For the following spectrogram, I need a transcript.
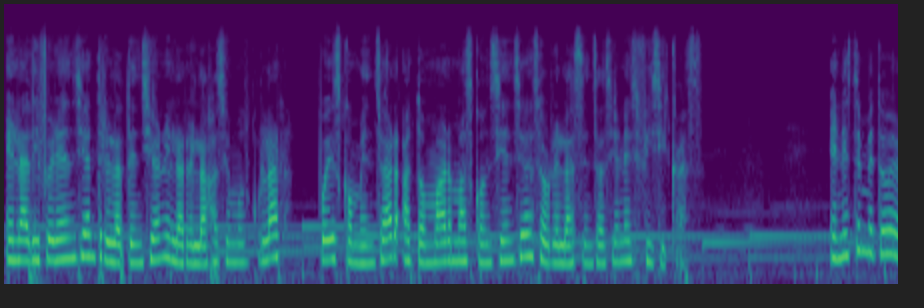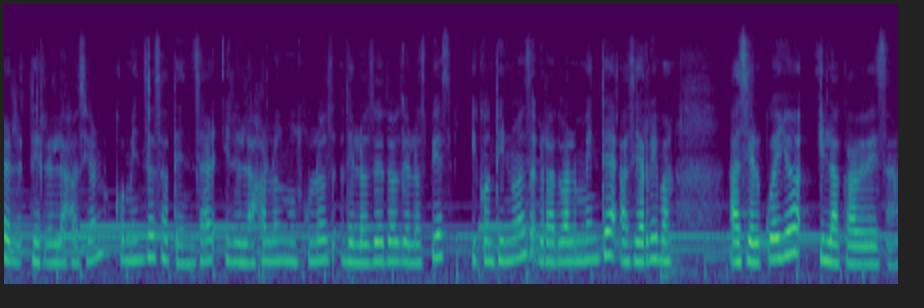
en la diferencia entre la tensión y la relajación muscular. Puedes comenzar a tomar más conciencia sobre las sensaciones físicas. En este método de, relajación comienzas a tensar y relajar los músculos de los dedos de los pies y continúas gradualmente hacia arriba, hacia el cuello y la cabeza.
